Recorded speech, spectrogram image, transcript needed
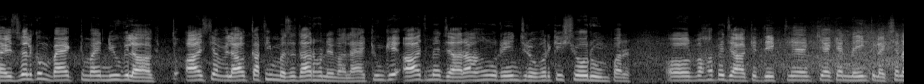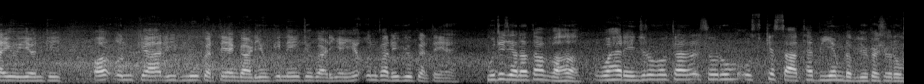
Guys welcome back to my new vlog तो आज का व्लॉग काफ़ी मज़ेदार होने वाला है, क्योंकि आज मैं जा रहा हूँ रेंज रोवर के शोरूम पर और वहाँ पे जाके देखते हैं क्या क्या नई कलेक्शन आई हुई है उनकी और उनका रिव्यू करते हैं गाड़ियों की, नई जो गाड़ियाँ हैं, उनका रिव्यू करते हैं। मुझे जाना था वहाँ, वो है रेंज रोवर का शोरूम उसके साथ है बीएमडब्ल्यू का शोरूम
